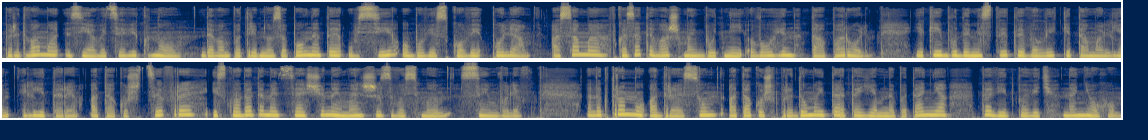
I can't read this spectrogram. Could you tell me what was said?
Перед вами з'явиться вікно, де вам потрібно заповнити усі обов'язкові поля, а саме вказати ваш майбутній логін та пароль, який буде містити великі та малі літери, а також цифри і складатиметься щонайменше з восьми символів електронну адресу, а також придумайте таємне питання та відповідь на нього.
